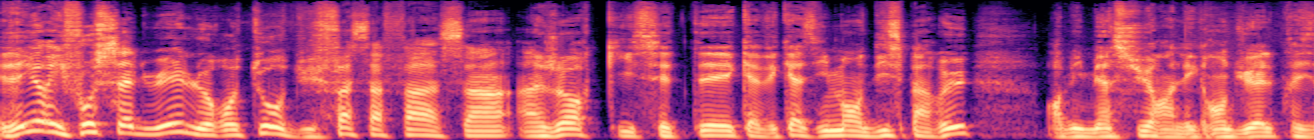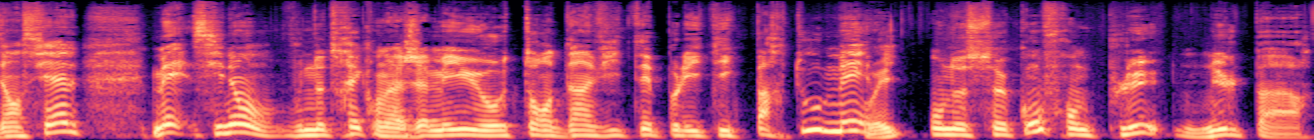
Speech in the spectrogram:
Et d'ailleurs, il faut saluer le retour du face-à-face, hein, un genre qui s'était, qui avait quasiment disparu, hormis bien sûr hein, les grands duels présidentiels. Mais sinon, vous noterez qu'on n'a jamais eu autant d'invités politiques partout, mais on ne se confronte plus nulle part.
